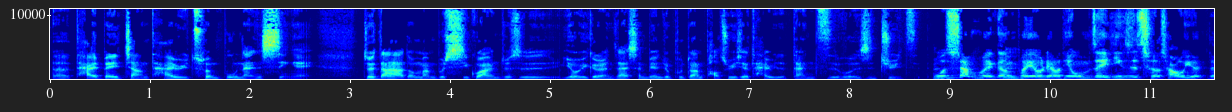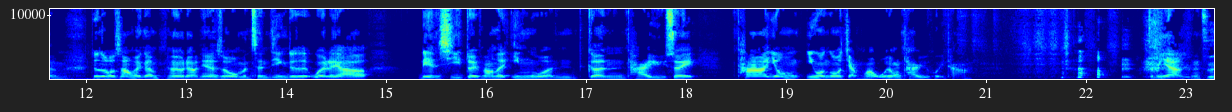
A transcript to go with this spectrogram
呃台北讲台语寸步难行哎，就是大家都蛮不习惯，就是有一个人在身边就不断跑出一些台语的单字或者是句子。我上回跟朋友聊天，我们这已经是扯超远的。嗯就是我上回跟朋友聊天的时候，我们曾经就是为了要练习对方的英文跟台语，所以他用英文跟我讲话，我用台语回他。怎么样？只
